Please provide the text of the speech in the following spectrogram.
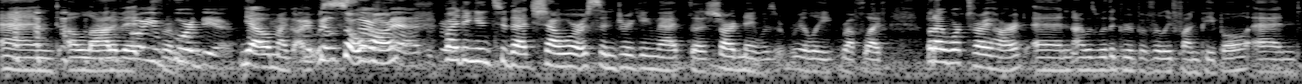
and a lot of it. Oh, you from, poor dear. yeah, oh my God, I it was so, so hard. bad Biting into that showers and drinking that uh, Chardonnay was a really rough life. But I worked very hard, and I was with a group of really fun people, and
